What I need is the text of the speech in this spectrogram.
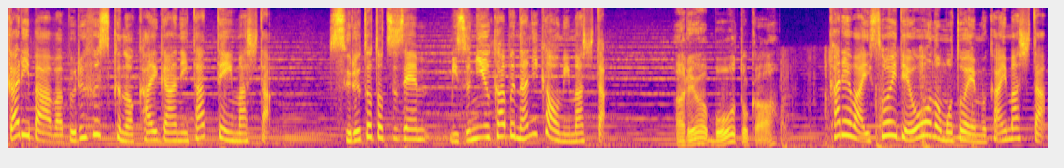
ガリバーはブルフスクの海岸に立っていましたすると突然水に浮かぶ何かを見ました。あれはボートか？彼は急いで王のもとへ向かいました。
